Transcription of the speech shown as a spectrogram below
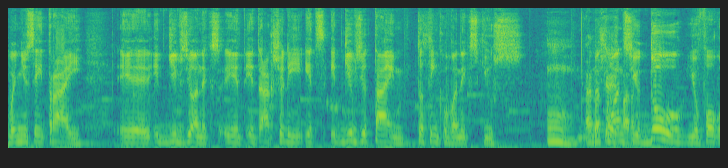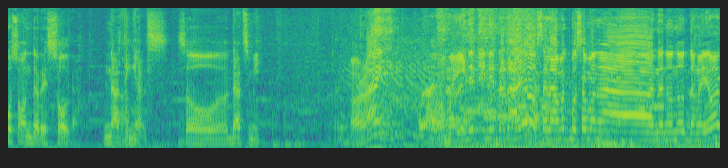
when you say try it, it gives you an ex- it, it actually it's it gives you time to think of an excuse. Mm, ano But siya, eh, once parang- you do, you focus on the result, nothing else. So that's me. Alright. Oh, mainit-init na tayo. Salamat po sa mga nanonood na ngayon.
